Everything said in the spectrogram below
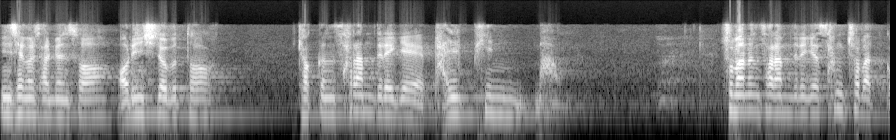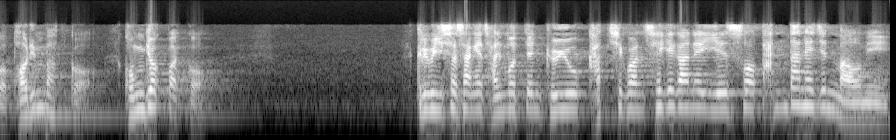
인생을 살면서 어린 시절부터 겪은 사람들에게 밟힌 마음, 수많은 사람들에게 상처받고 버림받고 공격받고 그리고 이 세상의 잘못된 교육, 가치관, 세계관에 의해서 단단해진 마음이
